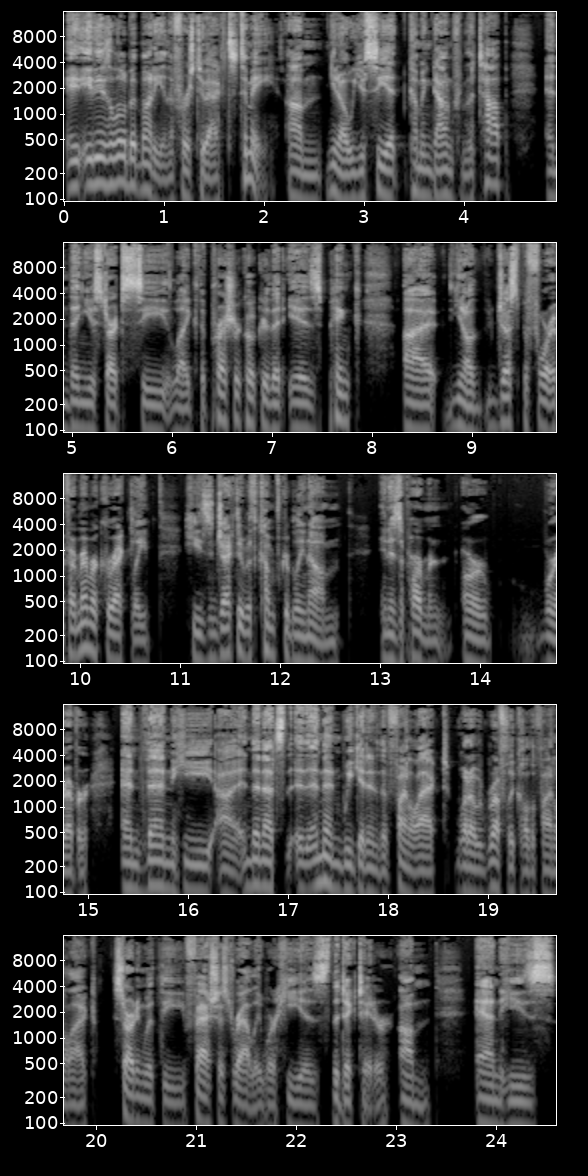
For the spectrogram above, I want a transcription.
It, it is a little bit muddy in the first two acts to me. Um, you know, you see it coming down from the top, and then you start to see like the pressure cooker that is pink. Uh, you know, just before, if I remember correctly, he's injected with comfortably numb in his apartment or wherever and then he uh, and then that's and then we get into the final act what i would roughly call the final act starting with the fascist rally where he is the dictator um and he's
